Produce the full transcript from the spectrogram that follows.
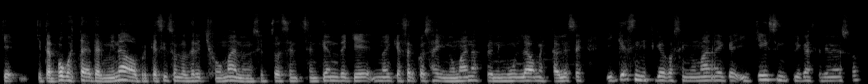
que, tampoco está determinado, porque así son los derechos humanos, ¿no es cierto? Se, entiende que no hay que hacer cosas inhumanas, pero en ningún lado me establece y qué significa cosa inhumana y qué, y qué implicancia tiene eso,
